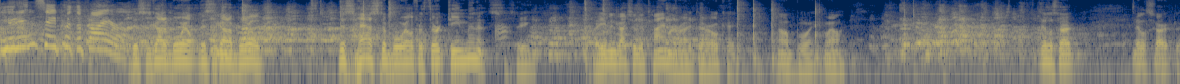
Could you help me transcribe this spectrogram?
You didn't say put the fire on. This has got to boil. This has got to boil. This has to boil for 13 minutes. See? I even got you the timer right there. Okay. Oh boy. Well. It'll start. It'll start. To,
